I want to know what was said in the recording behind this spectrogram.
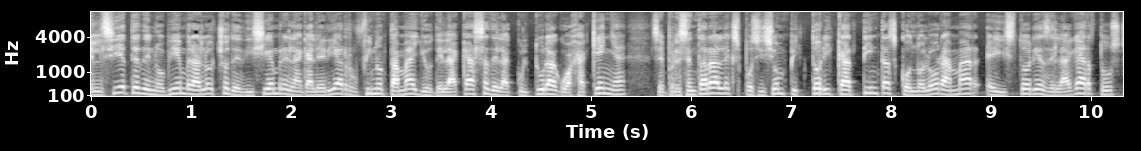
Del 7 de noviembre al 8 de diciembre en la Galería Rufino Tamayo de la Casa de la Cultura Oaxaqueña se presentará la exposición pictórica Tintas con olor a mar e historias de lagartos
